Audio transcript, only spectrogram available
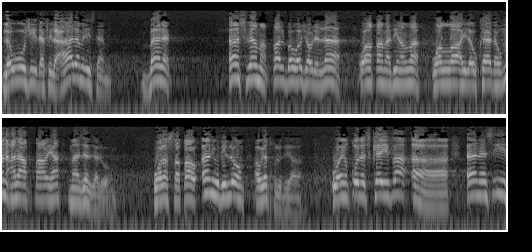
لو وجد في العالم الإسلامي بلد أسلم قلبه وجهه لله وأقام دين الله والله لو كاده من على أقطارها ما زلزلوهم ولا استطاعوا أن يذلوهم أو يدخلوا ديارهم. وإن قلت كيف؟ آه أنسيت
